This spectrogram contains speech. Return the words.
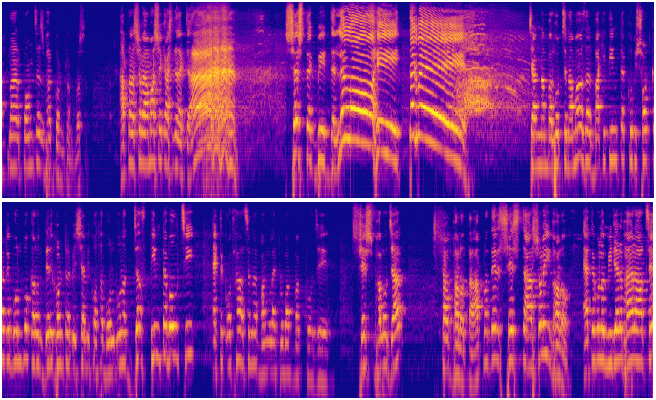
আপনার পঞ্চাশ ভাগ কনফার্ম বসেন। আপনারা সবাই আমার সে কাশি দেন একটা। শেষ তাকবীর দেন লিল্লাহি তাকবীর! চার নাম্বার হচ্ছে নামাজ, আর বাকি তিনটা খুবই শর্টকাটে বলব, কারণ দেড় ঘণ্টার বেশি আমি কথা বলব না। জাস্ট তিনটা বলছি, একটা কথা আছে না, বাংলায় প্রবাদ বাক্য যে, শেষ ভালো যার, সব ভালো তার। আপনাদের শেষটা আসলেই ভালো। এতগুলো মিডিয়ার ভাইরা আছে,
